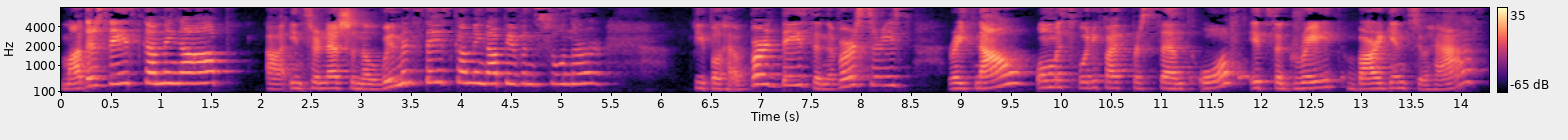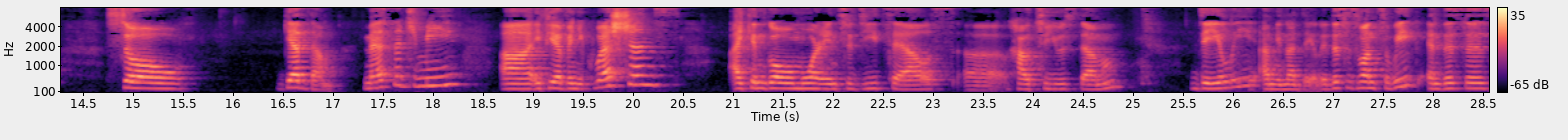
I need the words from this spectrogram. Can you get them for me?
Mother's Day is coming up, uh, International Women's Day is coming up even sooner. People have birthdays, anniversaries. Right now, almost 45% off. It's a great bargain to have. So get them. Message me uh, if you have any questions. I can go more into details, uh, how to use them daily. I mean, not daily. This is once a week and this is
